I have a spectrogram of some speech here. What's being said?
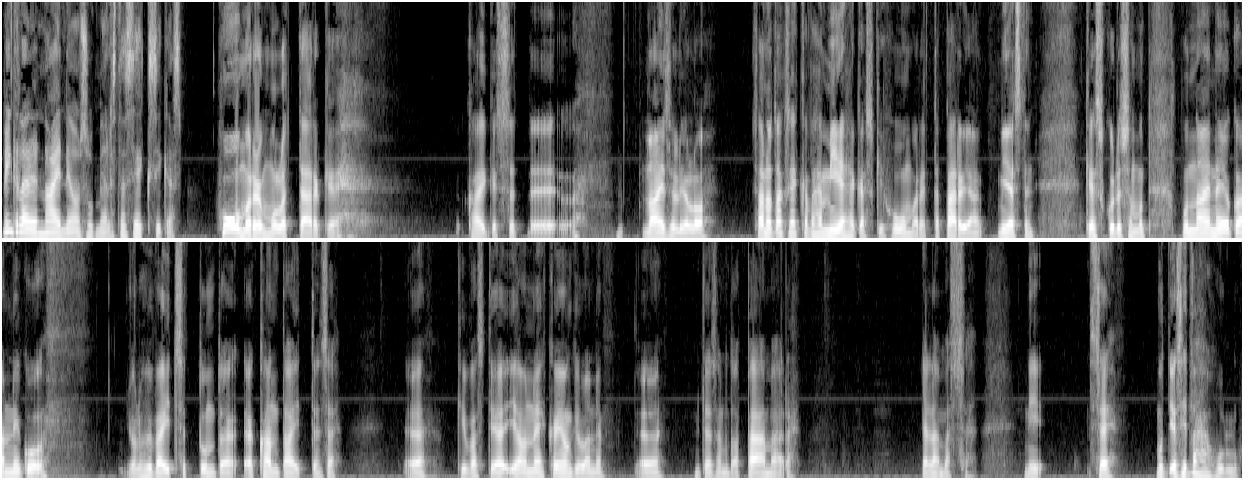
Minkälainen nainen on sun mielestä seksikäs? Huumori on mulle tärkeä kaikessa. Eh, naisella, jolla on, sanotaanko ehkä vähän miehekäskin huumori, että pärjää miesten keskuudessa, mutta mut nainen, joka on niinku, jolla on hyvä itsetunto ja kantaa itsensä eh, kivasti ja, ja on ehkä jonkinlainen, ö, miten sanotaan, päämäärä elämässä. Niin se, Mut, ja sitten vähän hullu.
